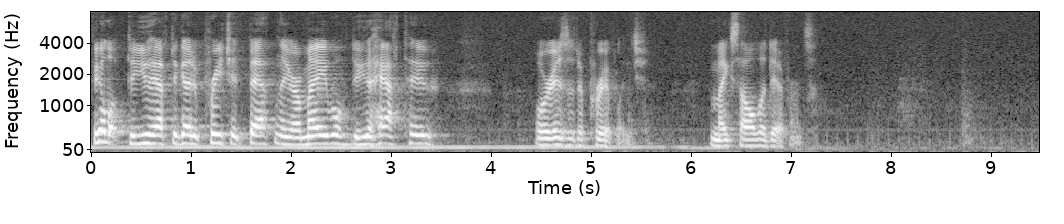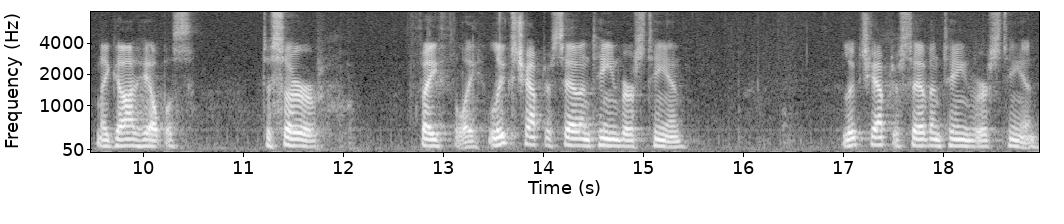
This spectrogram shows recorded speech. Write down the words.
Philip, do you have to go to preach at Bethany or Mabel? Do you have to? Or is it a privilege? It makes all the difference. May God help us to serve faithfully. Luke chapter 17, verse 10. Luke chapter 17, verse 10.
